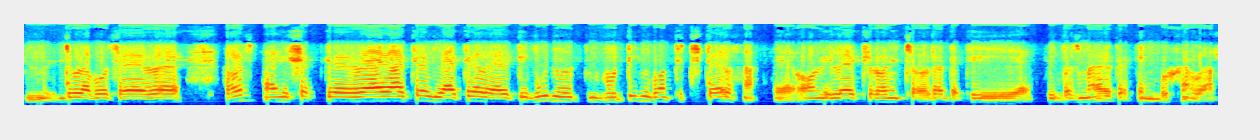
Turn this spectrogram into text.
Jula was her uh, husband? And he said, uh, I, I, tell you, I tell her. He wouldn't, didn't want to tell her. Uh, only later on he told her that he, uh, he was murdered in Buchenwald.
